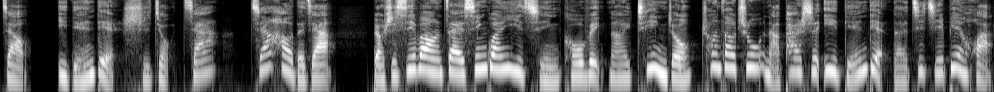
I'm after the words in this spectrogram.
叫一点点十九加加号的加，表示希望在新冠疫情 （COVID-19） 中创造出哪怕是一点点的积极变化，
